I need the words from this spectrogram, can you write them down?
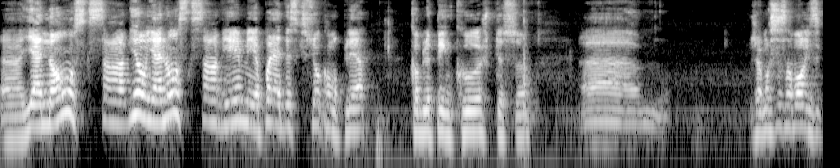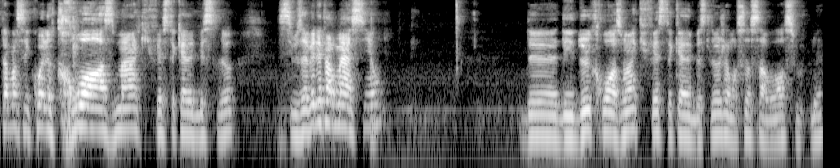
Il annonce qu'il s'en vient. Il annonce qu'il s'en vient, mais il n'y a pas la description complète. Comme le Pink Kush, tout ça. J'aimerais savoir exactement c'est quoi le croisement qui fait ce cannabis-là. Si vous avez l'information de, des deux croisements qui fait ce cannabis-là, j'aimerais ça savoir, s'il vous plaît.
